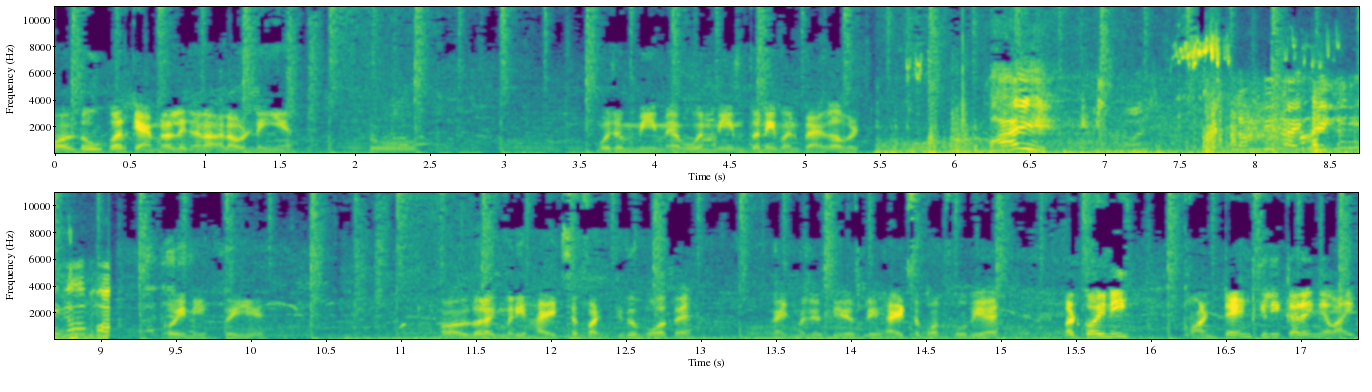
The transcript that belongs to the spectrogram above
ऑल दो ऊपर कैमरा ले जाना अलाउड नहीं है तो वो जो मीम है वो मीम तो नहीं बन पाएगा बट भाई लंबी राइड नहीं करेगा कोई नहीं सही है। ऑल दो लाइक मेरी हाइट से पटती तो बहुत है। लाइक मुझे सीरियसली हाइट से बहुत खूबी है। बट कोई नहीं कंटेंट के लिए करेंगे भाई।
